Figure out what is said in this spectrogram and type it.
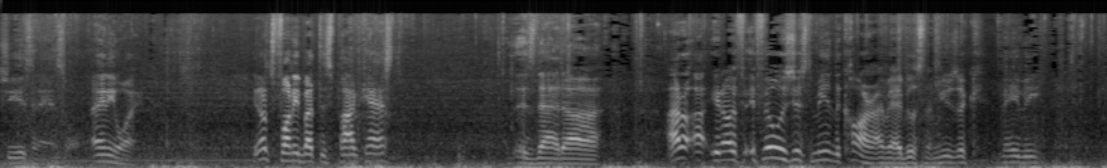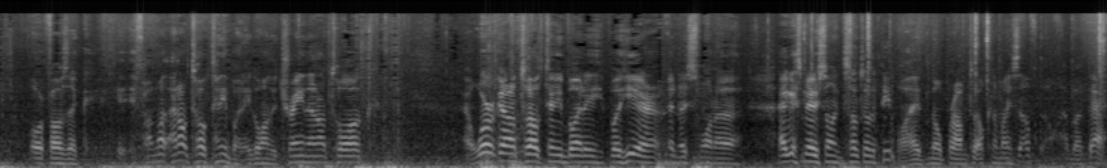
She is an asshole. Anyway. You know what's funny about this podcast is that uh, I don't, uh, you know, if, if it was just me in the car, I mean, I'd be listening to music maybe, or if I was like, if I'm, I don't talk to anybody. I go on the train, I don't talk. At work, I don't talk to anybody. But here, and I just want to, I guess maybe someone talk to other people. I had no problem talking to myself though. How about that?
